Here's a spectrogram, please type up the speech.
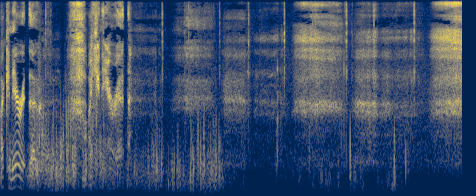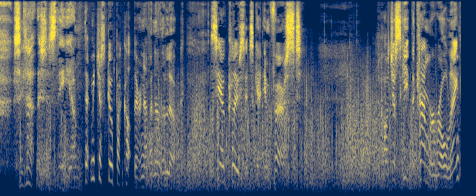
I can hear it though. I can hear it. Look, this is the. Um, let me just go back up there and have another look. See how close it's getting first. I'll just keep the camera rolling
